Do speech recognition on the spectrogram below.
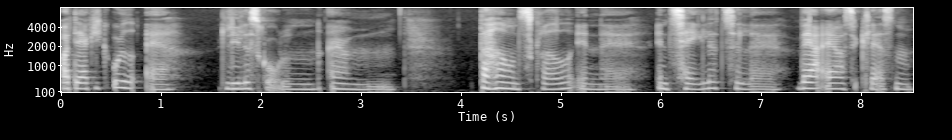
Og da jeg gik ud af lilleskolen, øhm, der havde hun skrevet en, øh, en tale til øh, hver af os i klassen.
